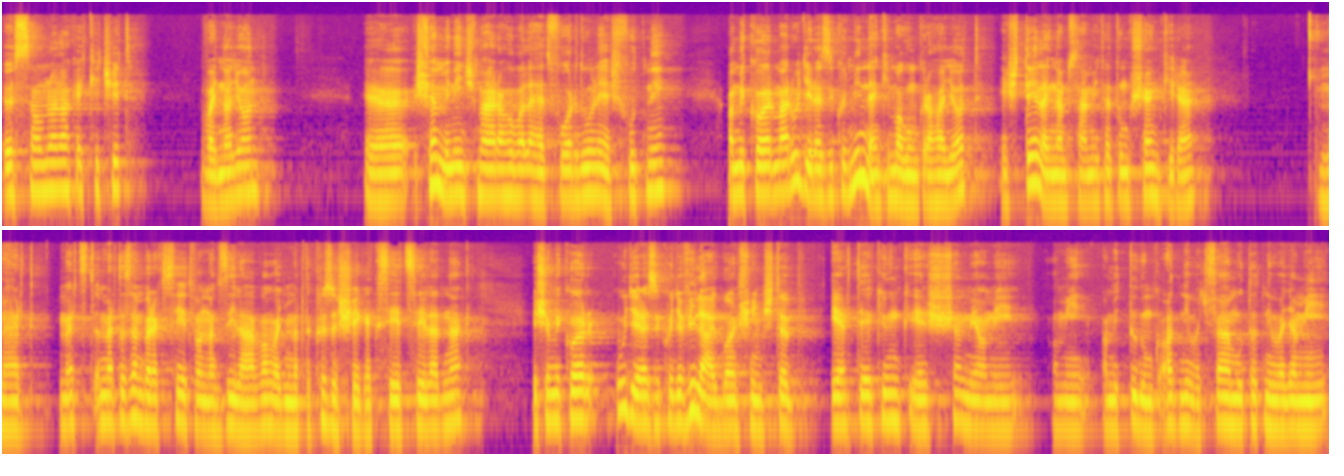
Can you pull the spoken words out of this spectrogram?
összeomlanak egy kicsit, vagy nagyon, semmi nincs már, ahova lehet fordulni és futni, amikor már úgy érezzük, hogy mindenki magunkra hagyott, és tényleg nem számíthatunk senkire, mert, mert, mert az emberek szét vannak zilálva, vagy mert a közösségek szétszélednek, és amikor úgy érezzük, hogy a világban sincs több értékünk, és semmi, ami, ami, amit tudunk adni, vagy felmutatni, vagy ami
